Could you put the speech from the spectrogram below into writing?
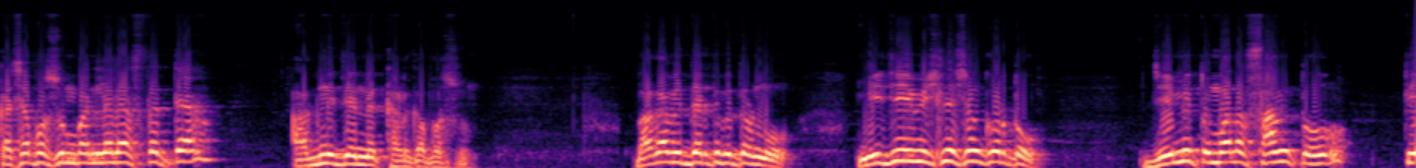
कशापासून बनलेल्या असतात त्या? अग्निजन्य खडकापासून. बघा विद्यार्थी मित्रांनो मी जे विश्लेषण करतो जे मी तुम्हाला सांगतो ते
